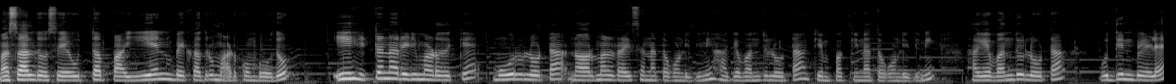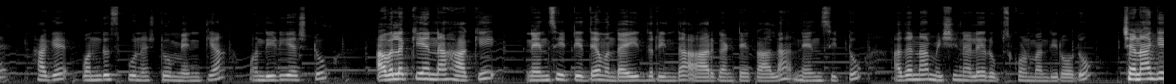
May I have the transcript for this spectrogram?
ಮಸಾಲೆ ದೋಸೆ, ಉತ್ತಪ್ಪ ಏನು ಬೇಕಾದರೂ ಮಾಡ್ಕೊಬೋದು. ಈ ಹಿಟ್ಟನ್ನು ರೆಡಿ ಮಾಡೋದಕ್ಕೆ ಮೂರು ಲೋಟ ನಾರ್ಮಲ್ ರೈಸನ್ನು ತೊಗೊಂಡಿದ್ದೀನಿ. ಹಾಗೆ ಒಂದು ಲೋಟ ಕೆಂಪಕ್ಕಿನ ತೊಗೊಂಡಿದ್ದೀನಿ. ಹಾಗೆ ಒಂದು ಲೋಟ ಉದ್ದಿನಬೇಳೆ, ಹಾಗೆ ಒಂದು ಸ್ಪೂನಷ್ಟು ಮೆಂತ್ಯ, ಒಂದು ಇಡಿಯಷ್ಟು ಅವಲಕ್ಕಿಯನ್ನು ಹಾಕಿ ನೆನೆಸಿಟ್ಟಿದ್ದೆ ಒಂದು ಐದರಿಂದ ಆರು ಗಂಟೆ ಕಾಲ ನೆನೆಸಿಟ್ಟು ಅದನ್ನು ಮಿಷಿನಲ್ಲೇ ರುಬ್ಸ್ಕೊಂಡು ಬಂದಿರೋದು. ಚೆನ್ನಾಗಿ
